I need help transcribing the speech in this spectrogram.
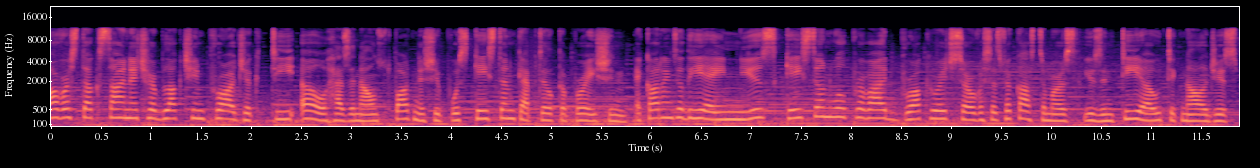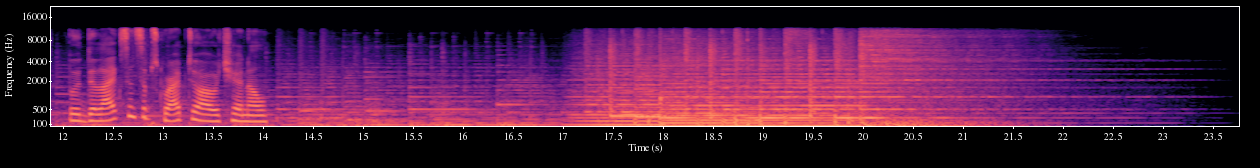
Overstock Signature blockchain project TO has announced partnership with Keystone Capital Corporation. According to the A News, Keystone will provide brokerage services for customers using TO technologies. Put the likes and subscribe to our channel.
